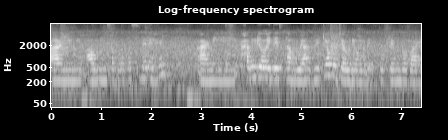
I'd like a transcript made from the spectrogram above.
आणि मी आवरून सगळं बसलेलं आहे. आणि हा व्हिडिओ इथेच थांबूया. भेटूया पुढच्या व्हिडिओमध्ये. तो फ्रेंड बाय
